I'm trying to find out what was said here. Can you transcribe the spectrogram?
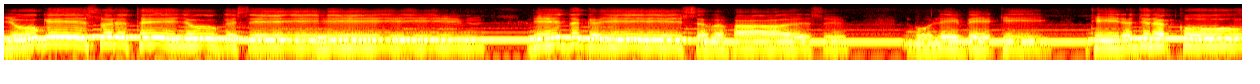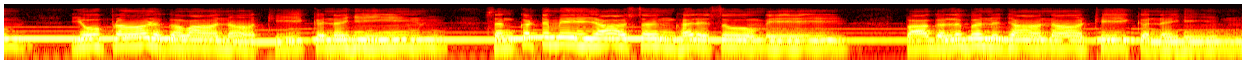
योगेश्वर थे योग से। भेद गए सब भास। बोले बेटी, धीरज रखो, यो प्राण गवाना ठीक नहीं। संकट में या संघर्षों में, पागल बन जाना ठीक नहीं।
